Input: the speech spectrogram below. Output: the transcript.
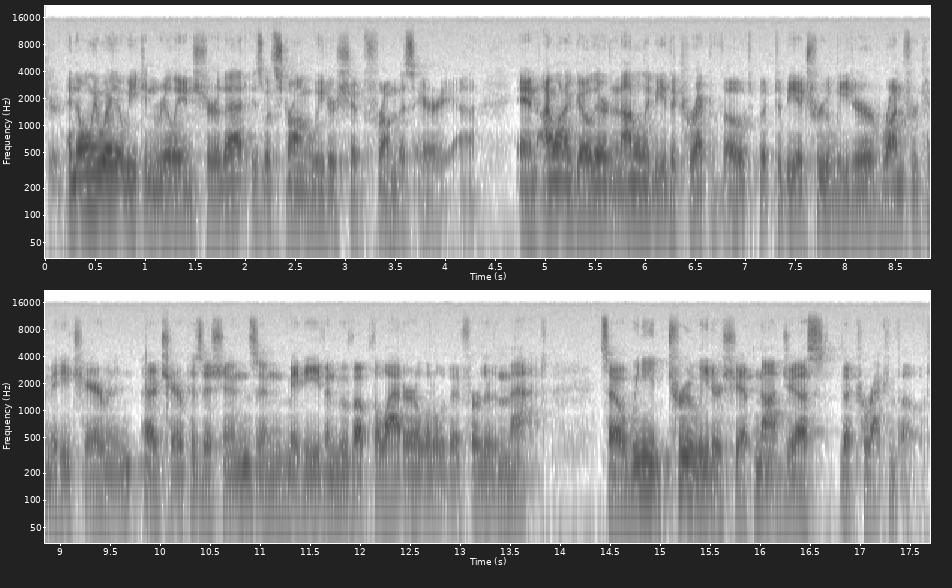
Sure. And the only way that we can really ensure that is with strong leadership from this area. And I want to go there to not only be the correct vote, but to be a true leader, run for committee chairman, uh, chair positions, and maybe even move up the ladder a little bit further than that. So we need true leadership, not just the correct vote.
